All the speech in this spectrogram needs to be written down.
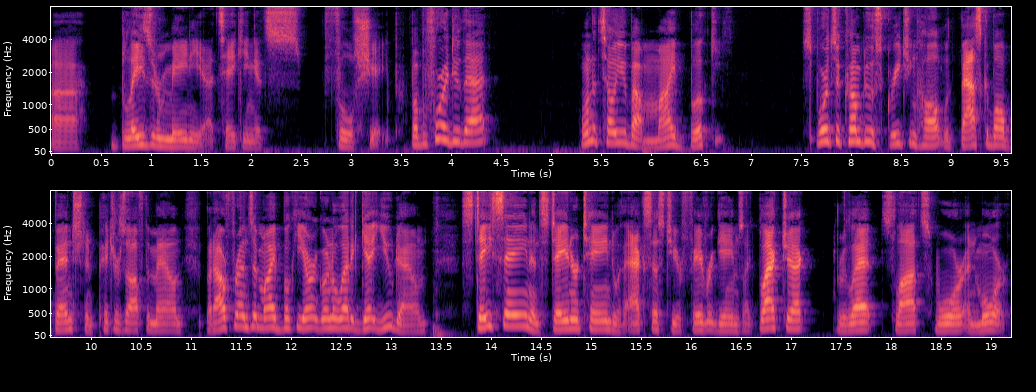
uh, Blazer Mania taking its full shape. But before I do that, I want to tell you about MyBookie. Sports have come to a screeching halt with basketball benched and pitchers off the mound, but our friends at MyBookie aren't going to let it get you down. Stay sane and stay entertained with access to your favorite games like blackjack, roulette, slots, war, and more.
